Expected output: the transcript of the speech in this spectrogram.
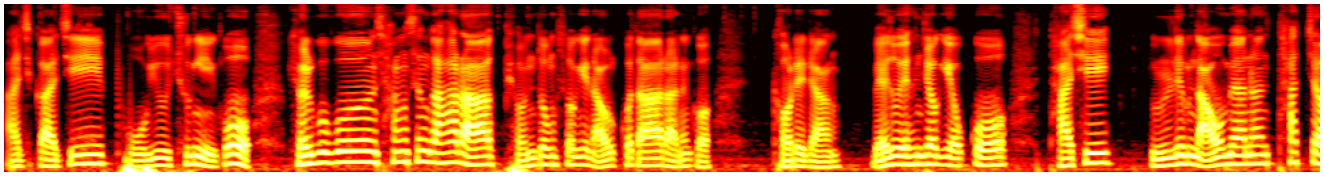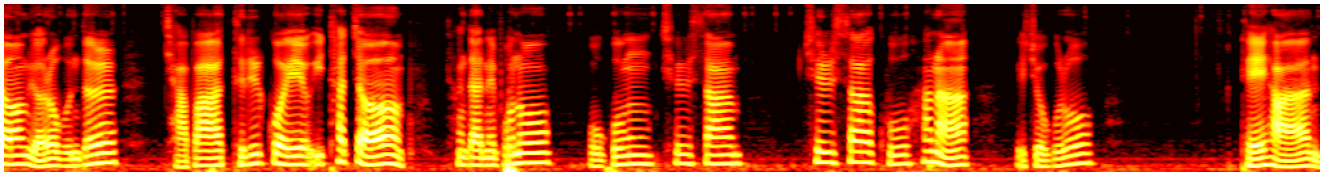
아직까지 보유 중이고 결국은 상승과 하락 변동성이 나올 거다라는 거 거래량 매도의 흔적이 없고 다시 눌림 나오면은 타점 여러분들 잡아 드릴 거예요. 이 타점 상단의 번호 5073 7491 이쪽으로 대한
